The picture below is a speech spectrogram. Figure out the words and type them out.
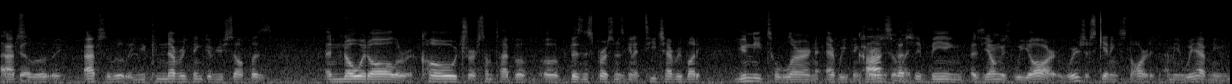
I feel. Absolutely, absolutely. You can never think of yourself as a know-it-all or a coach or some type of, of business person who's going to teach everybody. You need to learn everything, first, Constantly. especially being as young as we are. We're just getting started. I mean, we haven't even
